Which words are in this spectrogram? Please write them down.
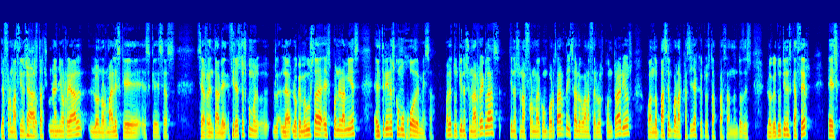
de formación, si tú estás un año real, lo normal es que, es que seas, seas rentable. Es decir, esto es como, lo que me gusta exponer a mí es, el trading es como un juego de mesa, ¿vale? Tú tienes unas reglas, tienes una forma de comportarte y sabes lo que van a hacer los contrarios cuando pasen por las casillas que tú estás pasando. Entonces, lo que tú tienes que hacer es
